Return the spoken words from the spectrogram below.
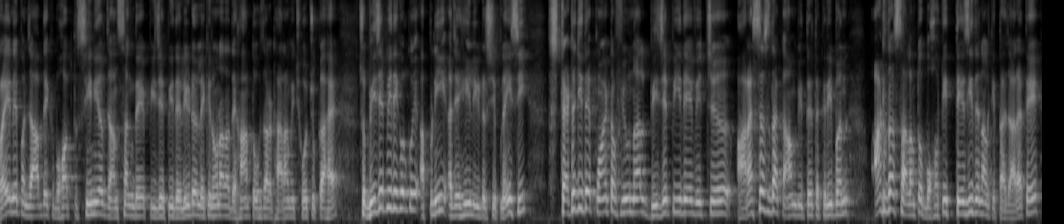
ਰਹੇ ਨੇ ਪੰਜਾਬ ਦੇ ਇੱਕ ਬਹੁਤ ਸੀਨੀਅਰ ਜਨਸੰਘ ਦੇ ਪੀਜੇਪੀ ਦੇ ਲੀਡਰ ਲੇਕਿਨ ਉਹਨਾਂ ਦਾ ਦੇਹਾਂਤ 2018 ਵਿੱਚ ਹੋ ਚੁੱਕਾ ਹੈ। ਸੋ ਬੀਜੇਪੀ ਦੇ ਕੋਲ ਕੋਈ ਆਪਣੀ ਅਜਿਹੀ ਲੀਡਰਸ਼ਿਪ ਨਹੀਂ ਸੀ। ਸਟ੍ਰੈਟਜੀ ਦੇ ਪੁਆਇੰਟ ਆਫ View ਨਾਲ ਬੀਜੇਪੀ ਦੇ ਵਿੱਚ ਆਰਐਸਐਸ ਦਾ ਕੰਮ ਬੀਤੇ ਤਕਰੀਬਨ 8-10 ਸਾਲਾਂ ਤੋਂ ਬਹੁਤ ਹੀ ਤੇਜ਼ੀ ਦੇ ਨਾਲ ਕੀਤਾ ਜਾ ਰਿਹਾ ਹੈ ਤੇ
